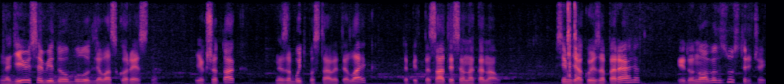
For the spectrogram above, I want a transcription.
Надіюся, відео було для вас корисне. Якщо так, не забудь поставити лайк та підписатися на канал. Всім дякую за перегляд і до нових зустрічей!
